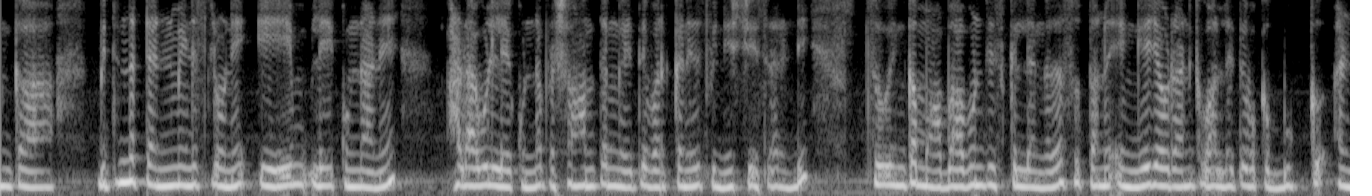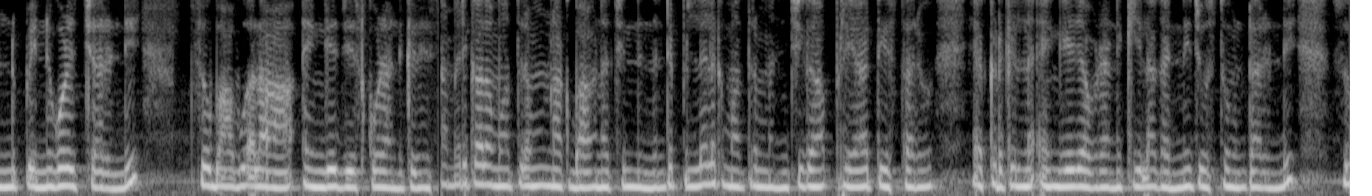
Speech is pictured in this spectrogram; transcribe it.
ఇంకా విత్ ఇన్ ద టెన్ మినిట్స్లోనే ఏం లేకుండానే హడావుడి లేకుండా ప్రశాంతంగా అయితే వర్క్ అనేది ఫినిష్ చేశారండి. సో ఇంకా మా బాబుని తీసుకెళ్ళాం కదా సో తను ఎంగేజ్ అవ్వడానికి వాళ్ళైతే ఒక బుక్ అండ్ పెన్ను కూడా ఇచ్చారండి. సో బాబు అలా ఎంగేజ్ చేసుకోవడానికి అనేసి. అమెరికాలో మాత్రం నాకు బాగా నచ్చింది ఏంటంటే పిల్లలకి మాత్రం మంచిగా ప్రయారిటీ ఇస్తారు. ఎక్కడికి వెళ్ళినా ఎంగేజ్ అవ్వడానికి ఇలాగ అన్నీ చూస్తూ ఉంటారండి. సో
